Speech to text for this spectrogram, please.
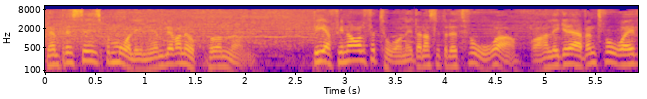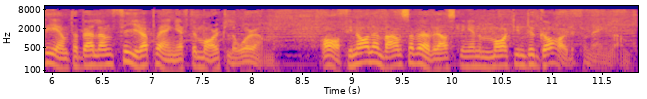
Men precis på mållinjen blev han upphunnen. B-final för Tony där han slutade tvåa och han ligger även tvåa i VM-tabellen fyra poäng efter Mark Lauren. A-finalen vanns av överraskningen Martin Dugard från England.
